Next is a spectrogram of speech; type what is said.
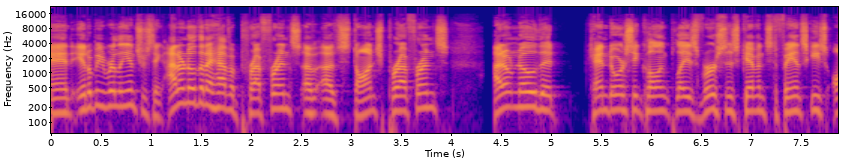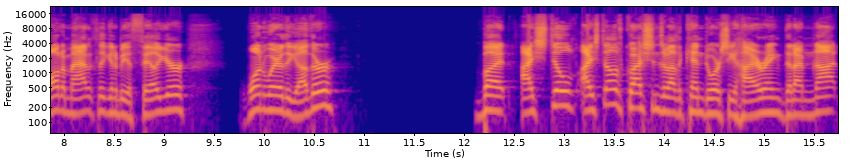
And it'll be really interesting. I don't know that I have a preference, a, a staunch preference. I don't know that Ken Dorsey calling plays versus Kevin Stefanski is automatically going to be a failure, one way or the other. But I still, I still have questions about the Ken Dorsey hiring that I'm not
